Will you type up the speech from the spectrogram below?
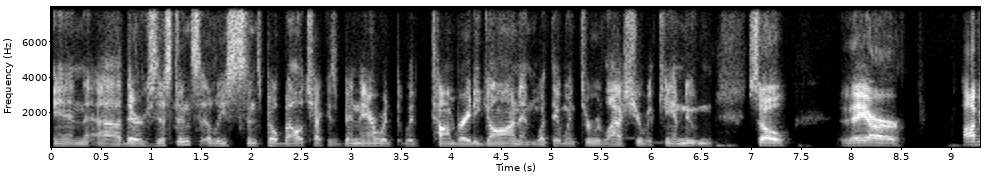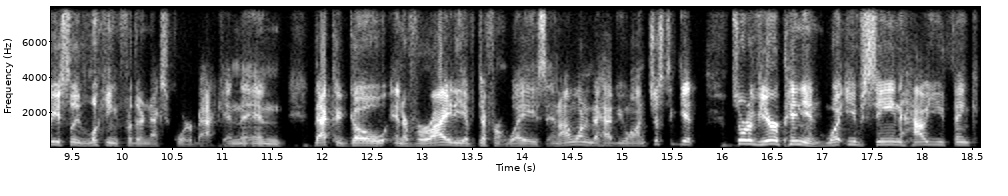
in uh, their existence, at least since Bill Belichick has been there with, with Tom Brady gone and what they went through last year with Cam Newton. So they are obviously looking for their next quarterback and and that could go in a variety of different ways and i wanted to have you on just to get sort of your opinion what you've seen how you think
